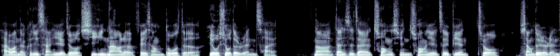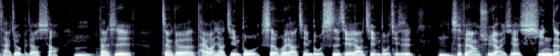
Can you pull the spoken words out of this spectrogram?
台湾的科技产业就吸纳了非常多的优秀的人才。那但是在创新创业这边就相对的人才就比较少，嗯，但是整个台湾要进步，社会要进步，世界要进步，其实，嗯，是非常需要一些新的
